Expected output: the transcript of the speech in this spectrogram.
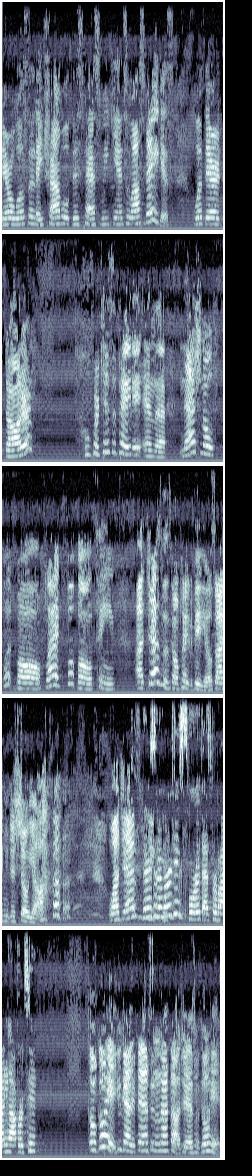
Daryl Wilson, they traveled this past weekend to Las Vegas with their daughter, who participated in the national football flag football team. Uh, Jasmine's gonna play the video so I can just show y'all. While Jasmine, there's an emerging sport that's providing opportunity. Oh, go ahead. You got it faster than I thought, Jasmine. Go ahead.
